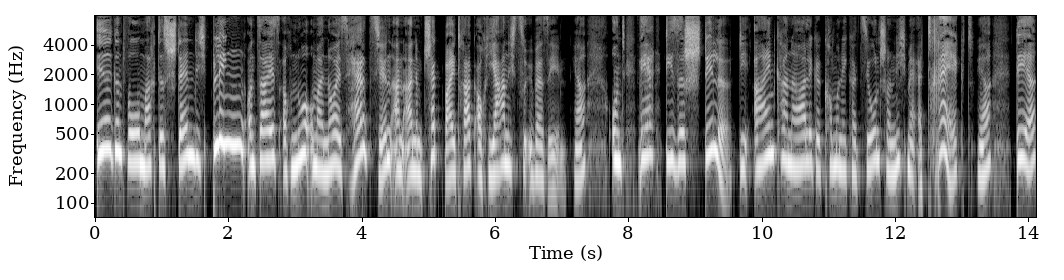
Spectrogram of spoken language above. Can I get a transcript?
irgendwo macht es ständig Bling und sei es auch nur um ein neues Herzchen an einem Chatbeitrag auch ja nicht zu übersehen. Ja, und wer diese stille, die einkanalige Kommunikation schon nicht mehr erträgt, ja, der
